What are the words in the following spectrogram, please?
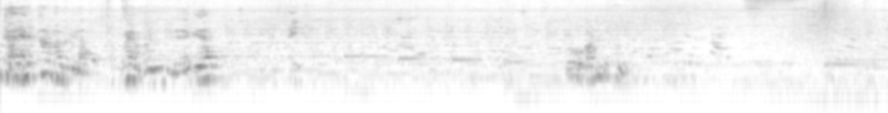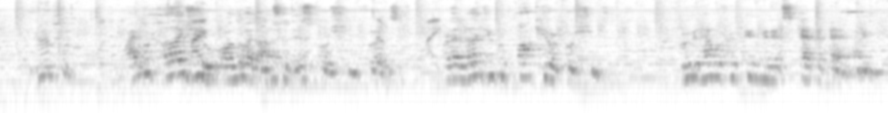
डायरेक्टर बन गया। मैं बन रह गया। Beautiful. I would urge you, although I'll answer this question first, but I'll urge you to park your questions. We will have a 15 minute scatter time, I mean,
